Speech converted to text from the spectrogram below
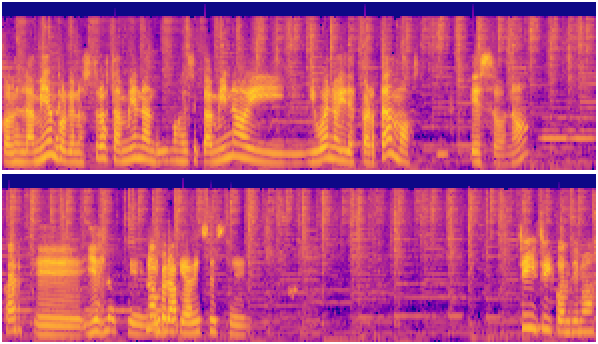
con los lamien, porque nosotros también anduvimos ese camino y, y bueno, y despertamos eso, ¿no? Eh, y es lo que, No, es pero lo que a veces eh, Sí, sí, continúa.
